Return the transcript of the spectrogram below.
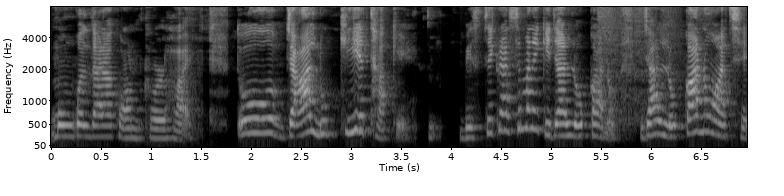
মঙ্গল দ্বারা কন্ট্রোল হয়। তো যা লুকিয়ে থাকে, বৃশ্চিক রাশি মানে কি? যা লোকানো যা লোকানো আছে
